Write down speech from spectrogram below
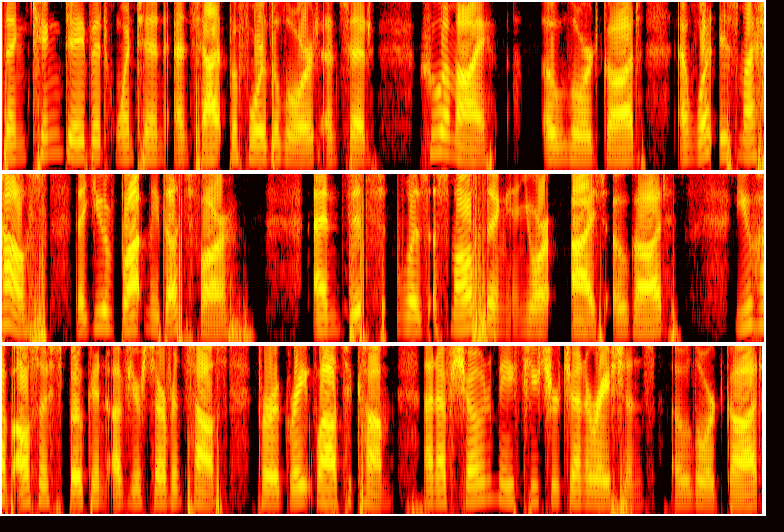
Then King David went in and sat before the Lord, and said, Who am I, O Lord God, and what is my house, that you have brought me thus far? And this was a small thing in your eyes, O God. You have also spoken of your servant's house for a great while to come, and have shown me future generations, O Lord God.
